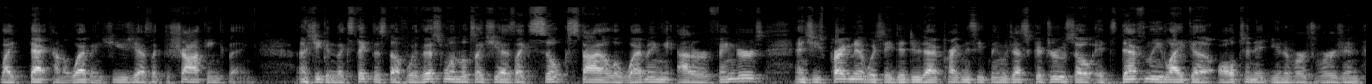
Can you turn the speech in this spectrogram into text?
like that kind of webbing. She usually has like the shocking thing and she can like stick to stuff. Where this one looks like she has like silk style of webbing out of her fingers, and she's pregnant, which they did do that pregnancy thing with Jessica Drew. So it's definitely like an alternate universe version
